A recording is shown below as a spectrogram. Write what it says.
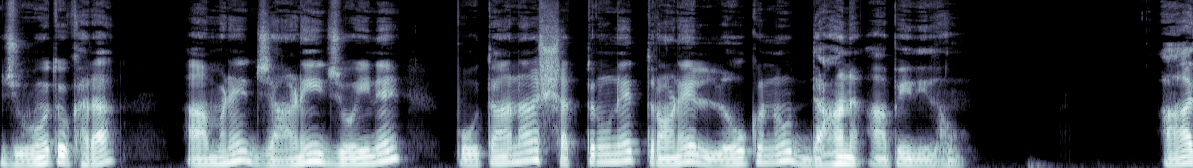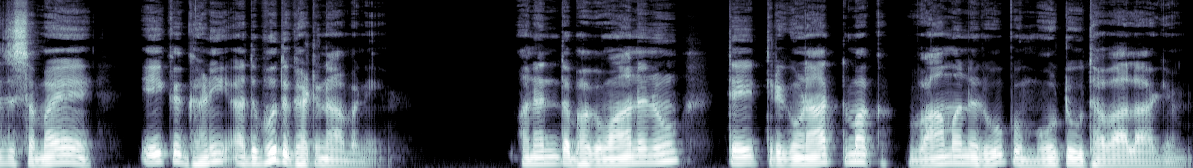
જુઓ તો ખરા, આમણે જાણી જોઈને પોતાના શત્રુને ત્રણે લોકનું દાન આપી દીધું. આ જ સમયે એક ઘણી અદ્ભુત ઘટના બની. અનંત ભગવાનનું તે ત્રિગુણાત્મક વામન રૂપ મોટું થવા લાગ્યું.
